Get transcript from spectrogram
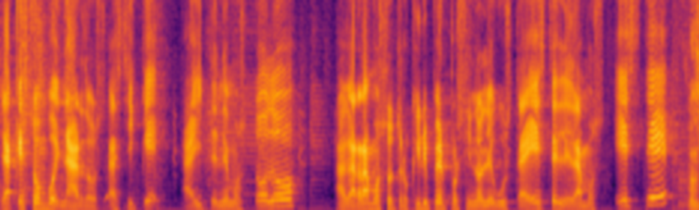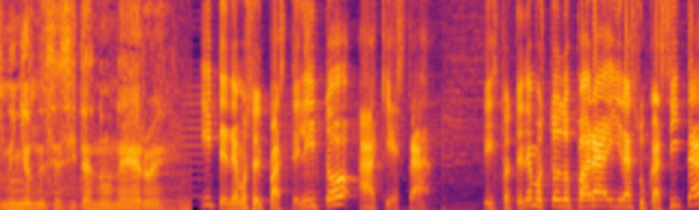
Ya que son buenardos. Así que ahí tenemos todo. Agarramos otro Creeper por si no le gusta este. Le damos este. Los niños necesitan un héroe. Y tenemos el pastelito. Aquí está. Listo, tenemos todo para ir a su casita.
